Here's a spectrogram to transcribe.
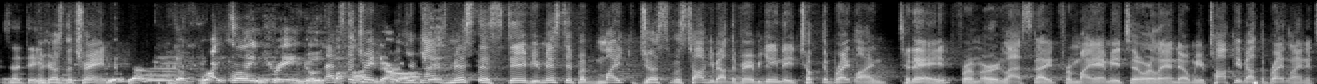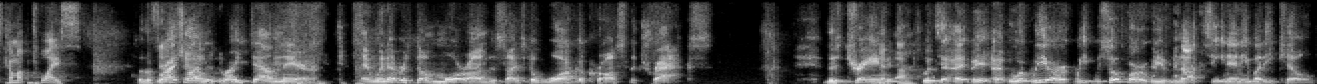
Is that Dave? Because the train. The, the Brightline train goes That's the train. you office. guys missed this, Dave. You missed it, but Mike just was talking about the very beginning. They took the Brightline today from or last night from Miami to Orlando. And we were talking about the Brightline. It's come up twice. So the Brightline is right down there. And whenever some moron decides to walk across the tracks, this train puts, uh, uh, we are we so far we have not seen anybody killed.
